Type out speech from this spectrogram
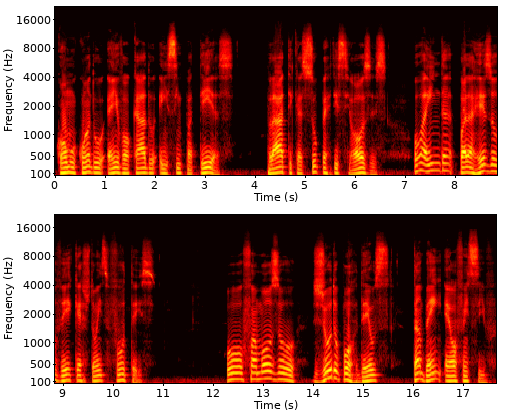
como quando é invocado em simpatias, práticas supersticiosas ou ainda para resolver questões fúteis. O famoso juro por Deus também é ofensivo.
